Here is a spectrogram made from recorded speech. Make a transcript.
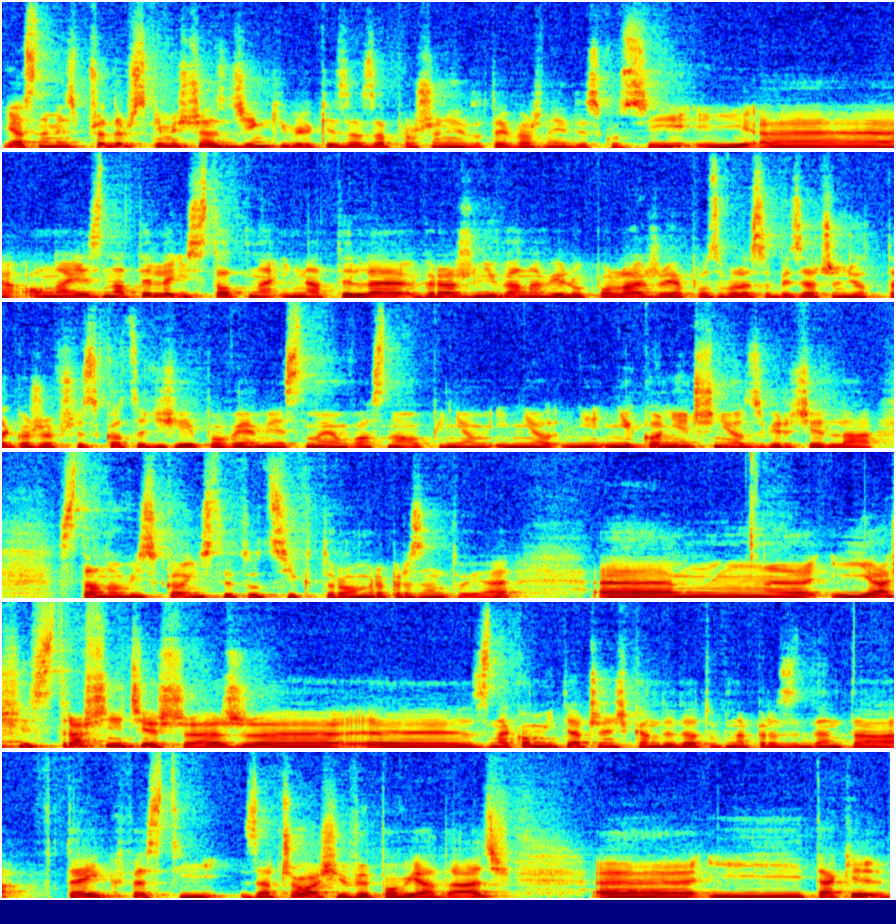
Jasne, więc przede wszystkim jeszcze raz dzięki wielkie za zaproszenie do tej ważnej dyskusji i e, ona jest na tyle istotna i na tyle wrażliwa na wielu polach, że ja pozwolę sobie zacząć od tego, że wszystko, co dzisiaj powiem jest moją własną opinią i nie, nie, niekoniecznie odzwierciedla stanowisko instytucji, którą reprezentuję. E, I ja się strasznie cieszę, że e, znakomita część kandydatów na prezydenta tej kwestii zaczęła się wypowiadać e, i takie,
